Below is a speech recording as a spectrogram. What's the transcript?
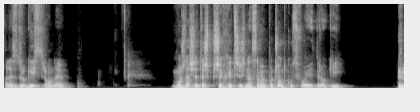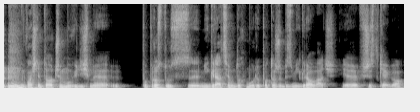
Ale z drugiej strony, można się też przechytrzyć na samym początku swojej drogi. Właśnie to, o czym mówiliśmy, po prostu z migracją do chmury po to, żeby zmigrować wszystkiego.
